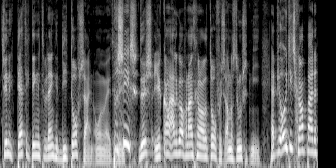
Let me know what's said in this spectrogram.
20, 30 dingen te bedenken die tof zijn om ermee te doen. Precies. Dus je kan eigenlijk wel vanuit gaan dat het tof is, anders doen ze het niet. Heb je ooit iets gehad bij de...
